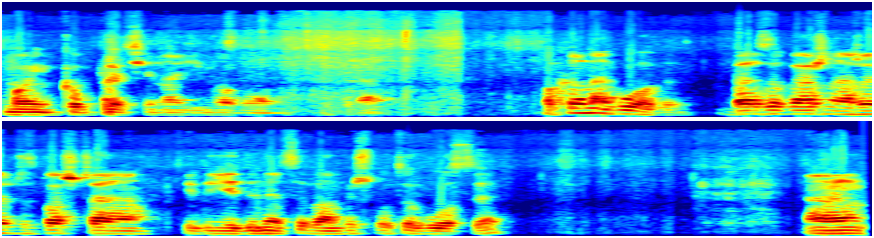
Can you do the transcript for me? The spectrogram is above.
w moim komplecie na zimową pracę. Ochrona głowy. Bardzo ważna rzecz, zwłaszcza kiedy jedyne co Wam wyszło to włosy. E,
